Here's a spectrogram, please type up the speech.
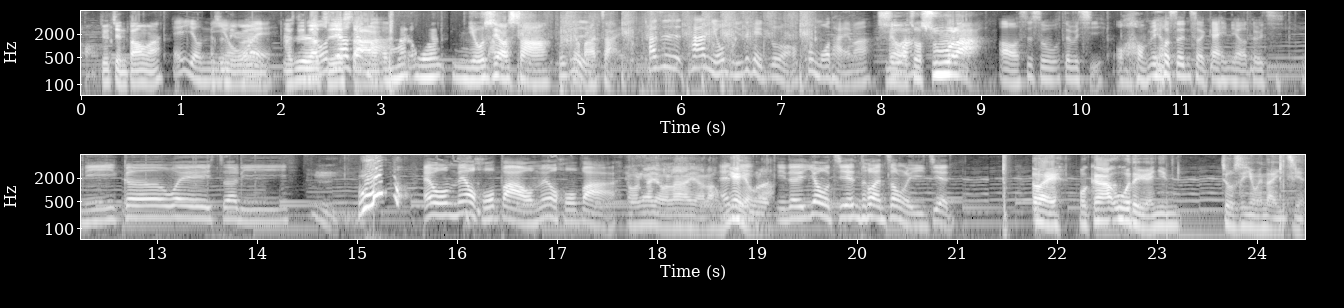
床。有剪刀吗？哎，有牛哎们，还是要直接牛是要干杀嘛我？们我们牛是要杀，不是要把它宰，它是它牛皮是可以做哦，附魔台吗？没有啊，做书啦。哦，是书，对不起，我没有生存概念哦，对不起。你各位这里，嗯，哦哎，我没有火把，我没有火把。有了有了有了，我哎，们也有了。你你的右肩突然中了一箭，对我刚刚误的原因，就是因为那一箭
